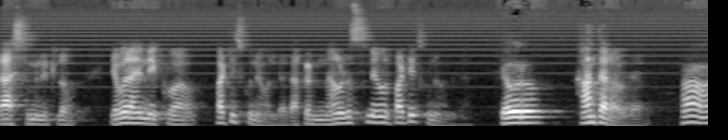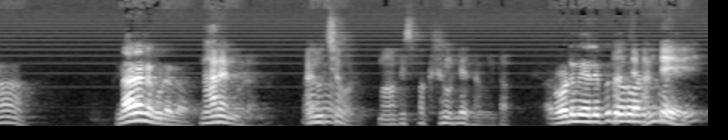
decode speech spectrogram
లాస్ట్ మినిట్లో ఎవరైనా ఎక్కువ పట్టించుకునేవాళ్ళు కాదు. అక్కడ నడుస్తున్న ఎవరు పట్టించుకునేవాళ్ళు కాదు. ఎవరు? కాంతారావు గారు. నారాయణగూడలో? నారాయణగూడలో. ఆయన వచ్చేవాడు. మా ఆఫీస్ పక్కనే ఉండేదన్నమాట రోడ్డు మీద వెళ్ళిపోతే అంటే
